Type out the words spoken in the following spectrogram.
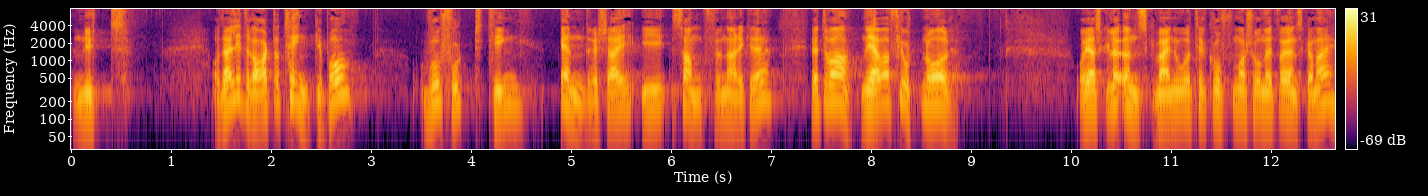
nytt. Og Det er litt rart å tenke på hvor fort ting endrer seg i samfunnet. er det ikke det? Vet du hva? Når jeg var 14 år og jeg skulle ønske meg noe til konfirmasjon, vet du hva jeg ønska meg?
